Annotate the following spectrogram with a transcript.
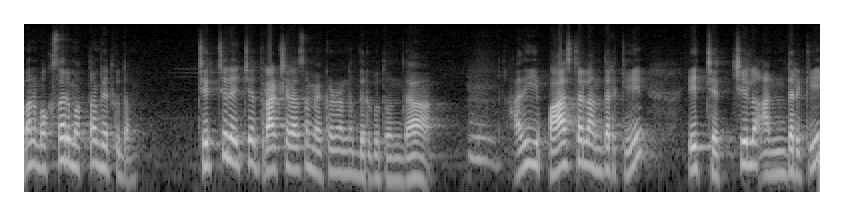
మనం ఒకసారి మొత్తం వెతుకుదాం. చర్చిలో ఇచ్చే ద్రాక్ష రసం ఎక్కడన్నా దొరుకుతుందా? అది ఈ పాస్టర్లు అందరికీ ఈ చర్చిలు అందరికీ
